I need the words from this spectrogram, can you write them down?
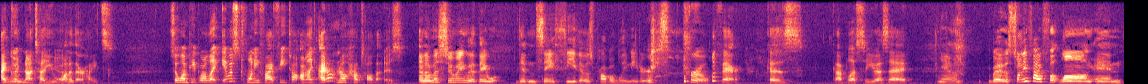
I could not tell you yeah. one of their heights. So when people are like, it was 25 feet tall, I'm like, I don't know how tall that is. And I'm assuming that they w- didn't say feet, it was probably meters. True, fair. Because God bless the USA. yeah. But it was 25 foot long and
